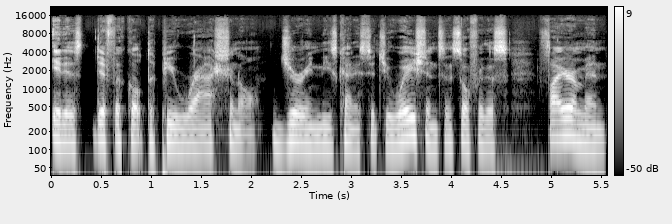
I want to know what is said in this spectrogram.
it is difficult to be rational during these kind of situations and so for this fireman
